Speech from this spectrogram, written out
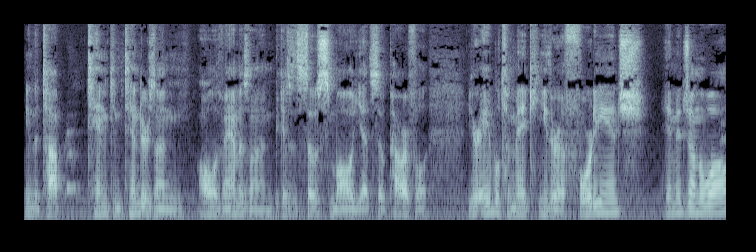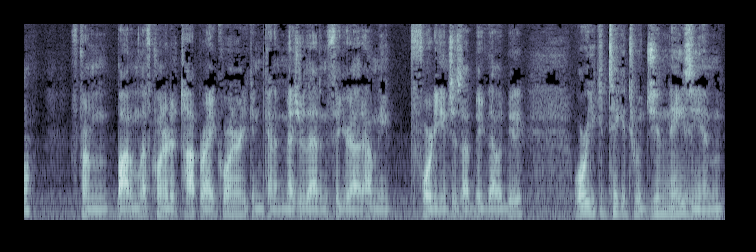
in the top 10 contenders on all of Amazon because it's so small yet so powerful you're able to make either a 40 inch image on the wall from bottom left corner to top right corner. You can kind of measure that and figure out how many 40 inches, how big that would be. Or you could take it to a gymnasium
